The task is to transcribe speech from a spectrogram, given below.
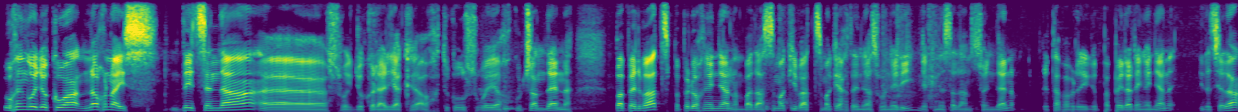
Urrengo jokoa nor naiz deitzen da, uh, zuek jokolariak aurtuko duzue aurkutsan den paper bat, paper horren gainean bada zemaki bat zemaki hartzen dira zuen eri, jakin ez dan zoin den, eta paper, paperaren gainean idatzia da,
